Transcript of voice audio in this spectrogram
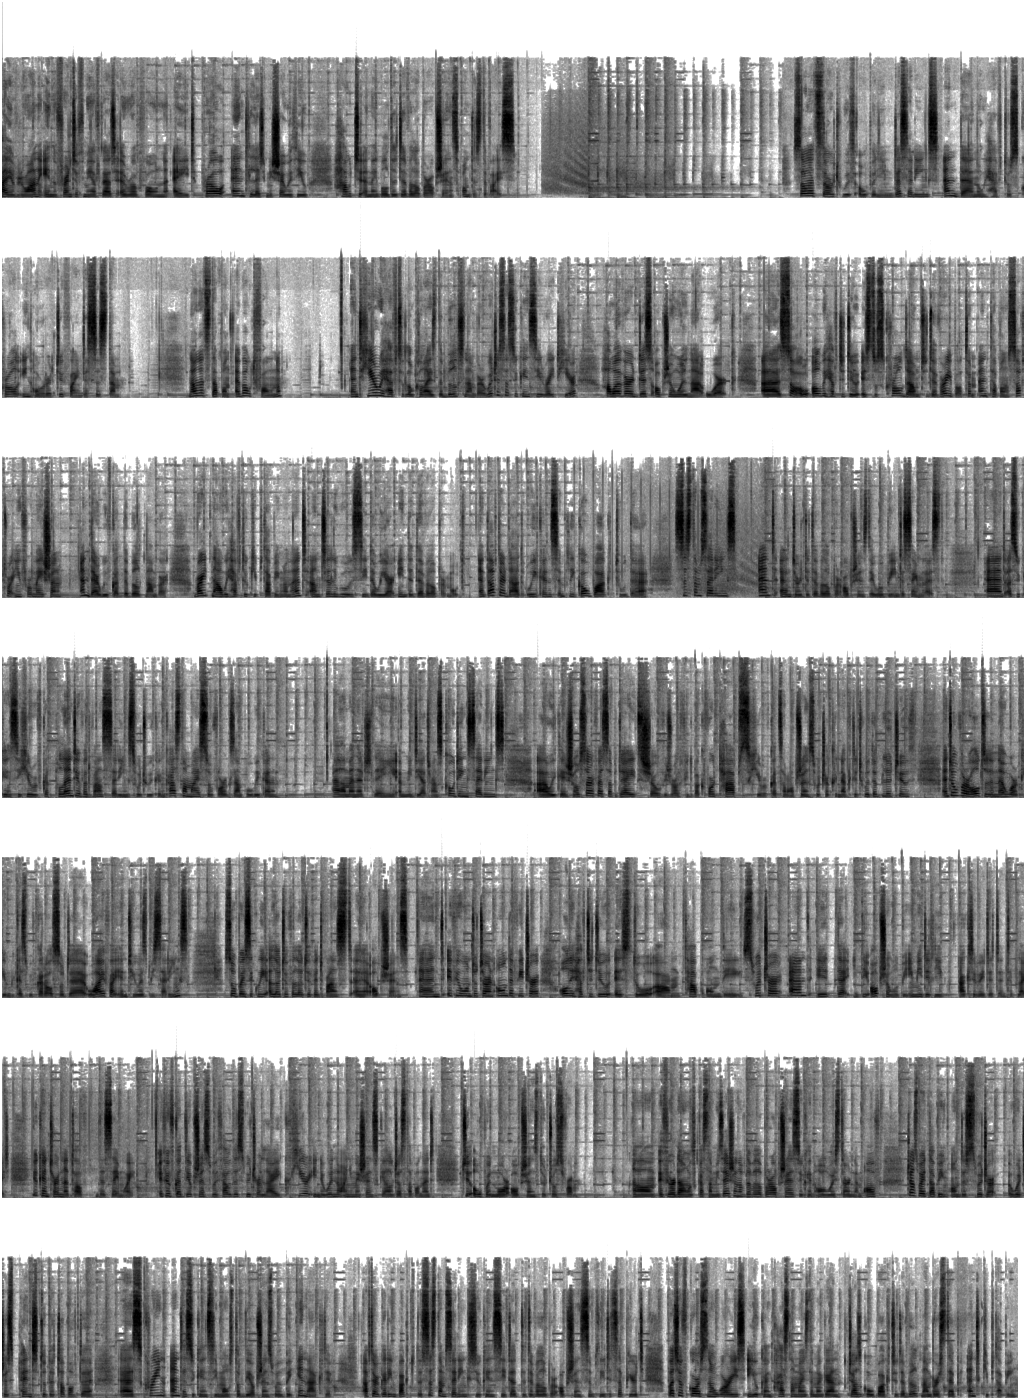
Hi everyone, in front of me I've got a ROG Phone 8 Pro and let me share with you how to enable the developer options on this device. So let's start with opening the settings and then we have to scroll in order to find the system. Now let's tap on About Phone and here we have to localize the build number, which is as you can see right here. However, this option will not work. Uh, so all we have to do is to scroll down to the very bottom and tap on software information. And there we've got the build number. Right now we have to keep tapping on it until we will see that we are in the developer mode. And after that, we can simply go back to the system settings and enter the developer options. They will be in the same list. And as you can see here, we've got plenty of advanced settings which we can customize. So for example, we can uh, manage the media transcoding settings. Uh, we can show surface updates, show visual feedback for tabs. Here we've got some options which are connected with the Bluetooth and overall to the networking because we've got also the Wi-Fi and USB settings. So basically a lot of a lot of advanced uh, options. And if you want to turn on the feature, all you have to do is to um, tap on the switcher and it the, the option will be immediately activated and applied. You can turn it off the same way. If you've got the options without the switcher like here in the window animation scale, just tap on it to open more options to choose from. Um, if you're done with customization of developer options, you can always turn them off just by tapping on the switcher which is pinned to the top of the uh, screen and as you can see most of the options will be inactive. After getting back to the system settings, you can see that the developer options simply disappeared, but of course no worries, you can customize them again, just go back to the build number step and keep tapping.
